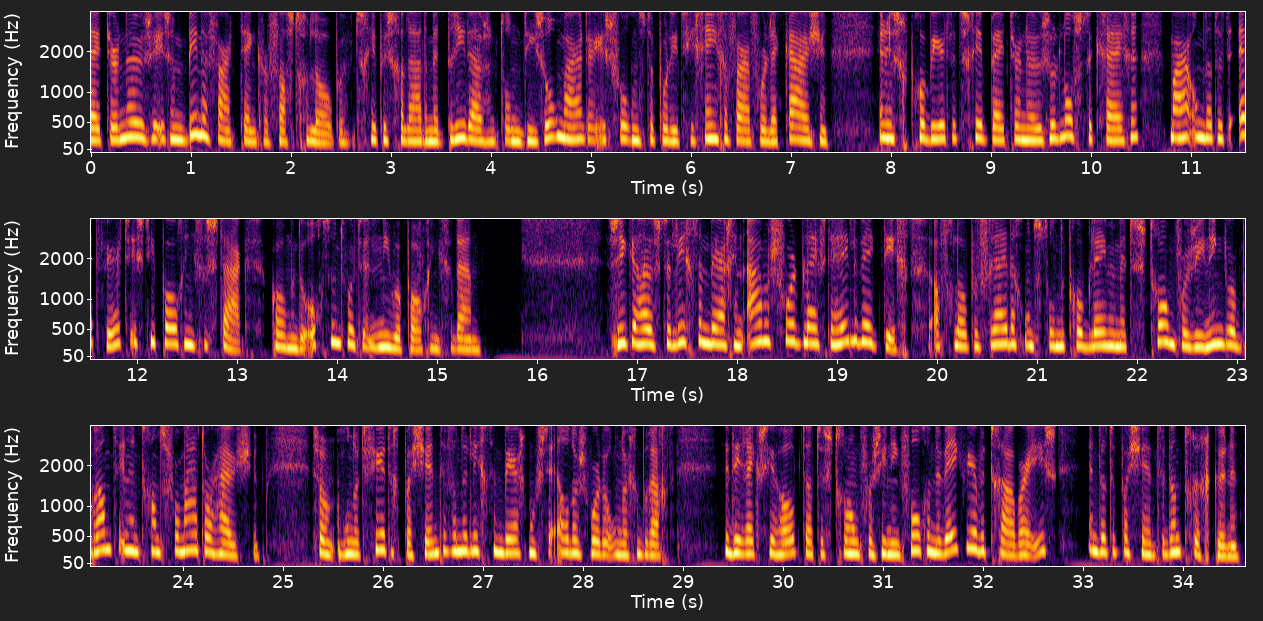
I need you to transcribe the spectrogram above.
Bij Terneuzen is een binnenvaarttanker vastgelopen. Het schip is geladen met 3000 ton diesel, maar er is volgens de politie geen gevaar voor lekkage. Er is geprobeerd het schip bij Terneuzen los te krijgen, maar omdat het app werd is die poging gestaakt. Komende ochtend wordt een nieuwe poging gedaan. Ziekenhuis de Lichtenberg in Amersfoort blijft de hele week dicht. Afgelopen vrijdag ontstonden problemen met de stroomvoorziening... door brand in een transformatorhuisje. Zo'n 140 patiënten van de Lichtenberg moesten elders worden ondergebracht. De directie hoopt dat de stroomvoorziening volgende week weer betrouwbaar is... en dat de patiënten dan terug kunnen.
